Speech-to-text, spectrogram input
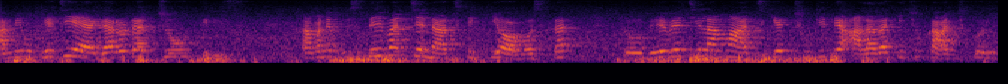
আমি উঠেছি এগারোটা চৌত্রিশ। তার মানে বুঝতেই পারছেন আজকে কি অবস্থা? তো ভেবেছিলাম আজকের ছুটিতে আলাদা কিছু কাজ করব।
